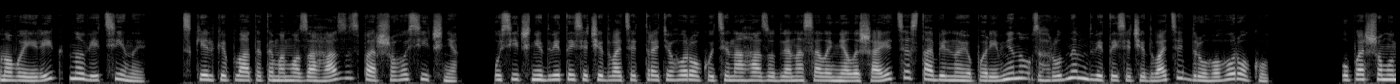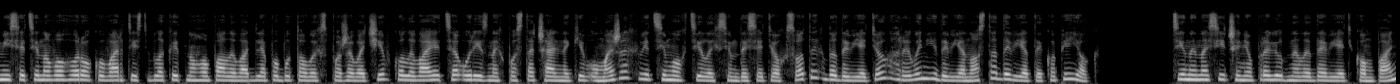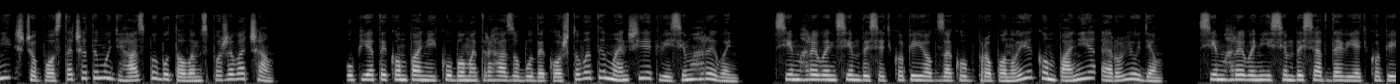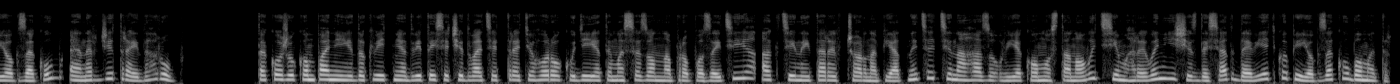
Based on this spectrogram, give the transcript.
Новий рік нові ціни. Скільки платитимемо за газ з 1 січня? У січні 2023 року ціна газу для населення лишається стабільною порівняно з груднем 2022 року. У першому місяці нового року вартість блакитного палива для побутових споживачів коливається у різних постачальників у межах від 7,7 до 9 гривень і 99 копійок. Ціни на січень оприлюднили 9 компаній, що постачатимуть газ побутовим споживачам. У п'яти компаній кубометр газу буде коштувати менше як 8 гривень. 7 гривень 70 копійок за куб пропонує компанія Еру людям. 7 гривень і 79 копійок за куб Energy Trade Group. Також у компанії до квітня 2023 року діятиме сезонна пропозиція, акційний тариф Чорна п'ятниця, ціна газу, в якому становить 7 гривень і 69 копійок за кубометр.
